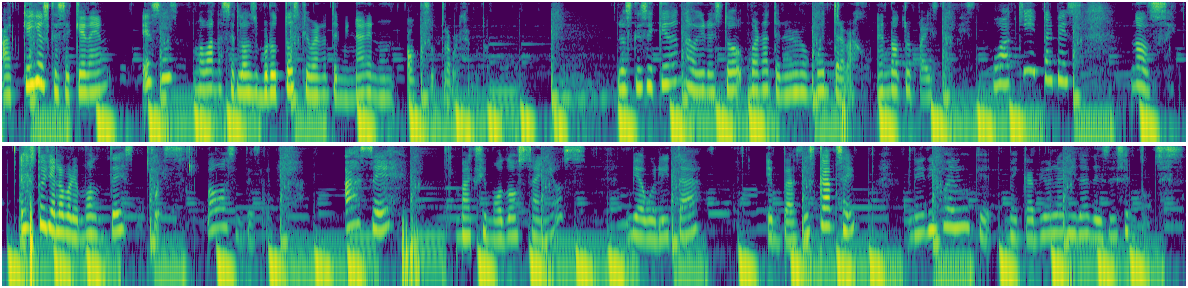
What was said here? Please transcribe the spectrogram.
aquellos que se queden, esos no van a ser los brutos que van a terminar en un Oxxo trabajando. Los que se queden a oír esto van a tener un buen trabajo en otro país tal vez. O aquí tal vez, no sé. Esto ya lo veremos después. Vamos a empezar. Hace máximo dos años, mi abuelita, en paz descanse, me dijo algo que me cambió la vida desde ese entonces.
